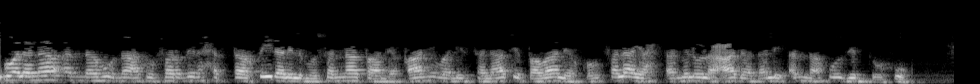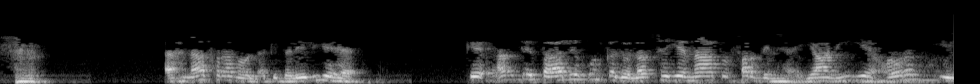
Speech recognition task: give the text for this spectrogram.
ولنا أنه نعت فرد حتى قيل للمسنى طالقان وللثلاث طوالق فلا يحتمل العدد لأنه ضده احناف رحم اللہ کی دلیل یہ ہے کہ انت طالق کا جو لفظ ہے یہ نعت فرد ہے یعنی یہ عورت کی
